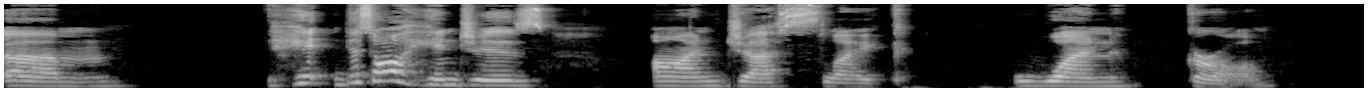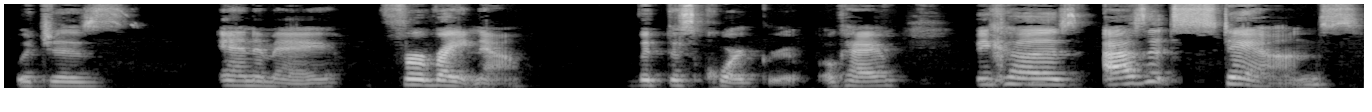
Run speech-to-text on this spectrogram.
um this all hinges on just like one girl, which is Anna-May for right now with this core group, okay? Because as it stands,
